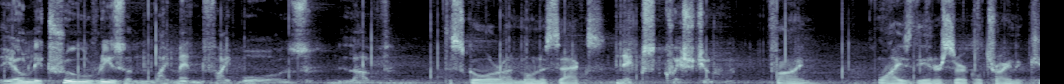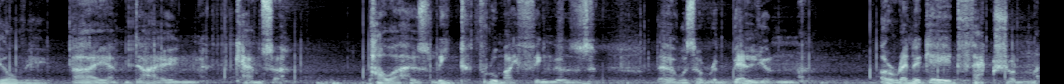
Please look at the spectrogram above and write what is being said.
The only true reason why men fight wars, love. The score on Mona Sax? Next question. Fine. Why is the Inner Circle trying to kill me? I am dying. Cancer. Power has leaked through my fingers. There was a rebellion. A renegade faction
